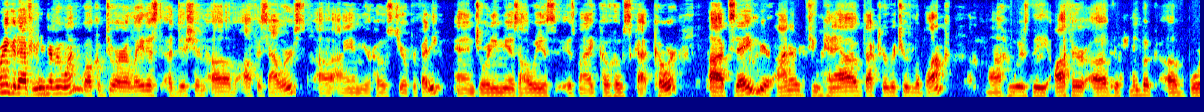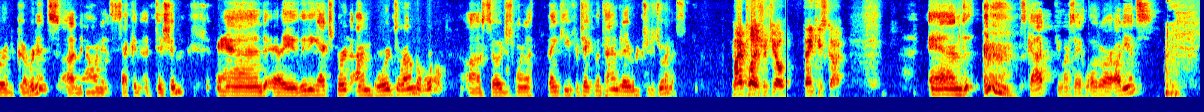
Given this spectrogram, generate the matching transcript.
morning, good afternoon, everyone. Welcome to our latest edition of Office Hours. Uh, I am your host, Joe Perfetti, and joining me as always is my co host, Scott Coer. Uh, today, we are honored to have Dr. Richard Leblanc, uh, who is the author of the Handbook of Board Governance, uh, now in its second edition, and a leading expert on boards around the world. Uh, so, I just want to thank you for taking the time today, Richard, to join us. My pleasure, Joe. Thank you, Scott. And Scott, if you want to say hello to our audience.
